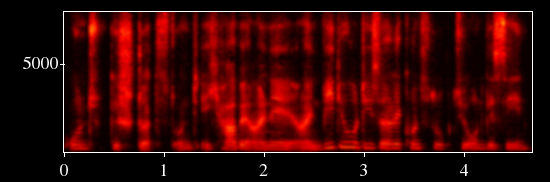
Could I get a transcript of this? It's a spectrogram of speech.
und gestürzt. Und ich habe eine, ein Video dieser Rekonstruktion gesehen.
